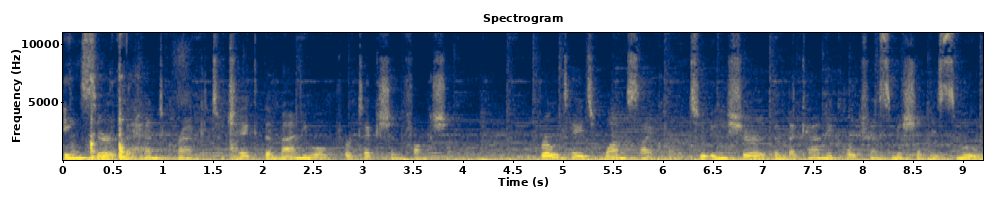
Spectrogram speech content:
Insert check the manual protection function. Rotate one cycle to ensure the mechanical transmission is smooth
